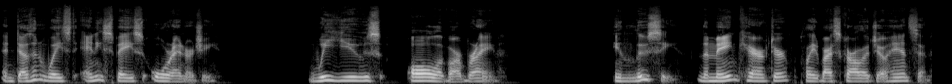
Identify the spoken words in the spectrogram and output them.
and doesn't waste any space or energy. We use all of our brain. In Lucy, the main character, played by Scarlett Johansson,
